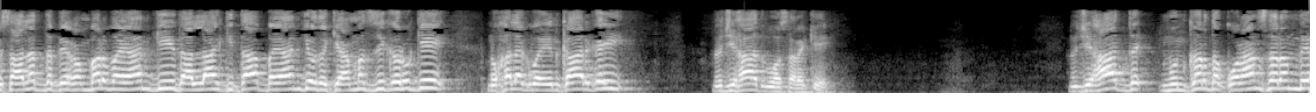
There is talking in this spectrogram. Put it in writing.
رسالت د پیغمبر بیان کې د الله کتاب بیان کې او د قیامت ذکر وکې نو خلک به انکار کوي نو jihad وو سره کې نو jihad د منکر د قران سره هم دی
